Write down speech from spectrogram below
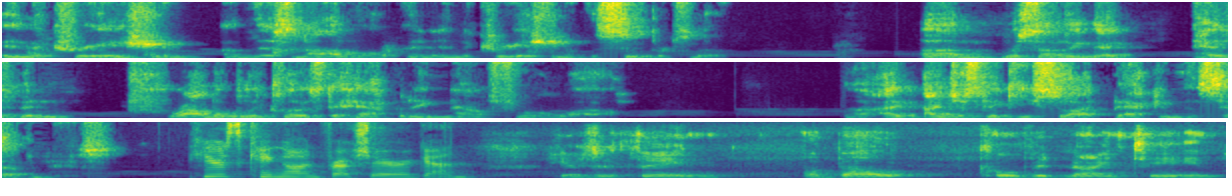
in the creation of this novel and in the creation of the super flu um, was something that has been probably close to happening now for a while. I, I just think he saw it back in the 70s. Here's King on Fresh Air again. Here's the thing about COVID 19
